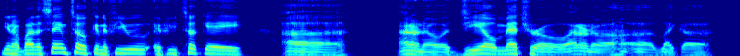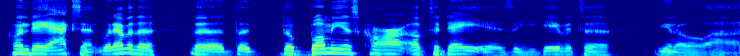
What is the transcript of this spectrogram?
you know by the same token if you if you took a uh I don't know, a Geo Metro, I don't know, a, a, like a Hyundai Accent, whatever the the the the bummiest car of today is, and you gave it to you know, uh,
